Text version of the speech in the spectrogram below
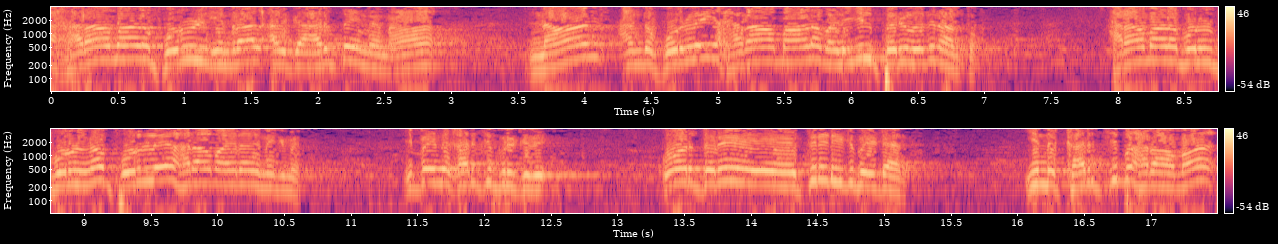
ஹராமான பொருள் என்றால் அதுக்கு அர்த்தம் என்னன்னா நான் அந்த பொருளை ஹராமான வழியில் பெறுவதுன்னு அர்த்தம். ஹராமான பொருள் பொருள்னா பொருளே ஹராம் ஆயிராது என்னைக்குமே. இப்ப இந்த கரிச்சிப்பு இருக்குது. ஒருத்தர் திருடிட்டு போயிட்டார். இந்த கரிச்சிப்பு ஹராமா?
